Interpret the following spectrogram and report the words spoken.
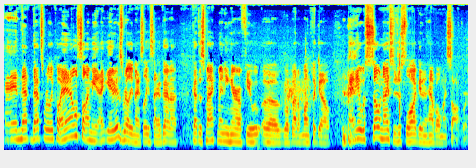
and that that's really cool. And also, I mean, it is really nice. Like I said, I got a got this Mac Mini here a few uh, about a month ago, and it was so nice to just log in and have all my software.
